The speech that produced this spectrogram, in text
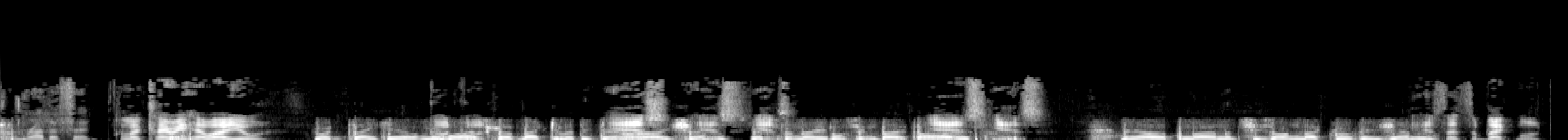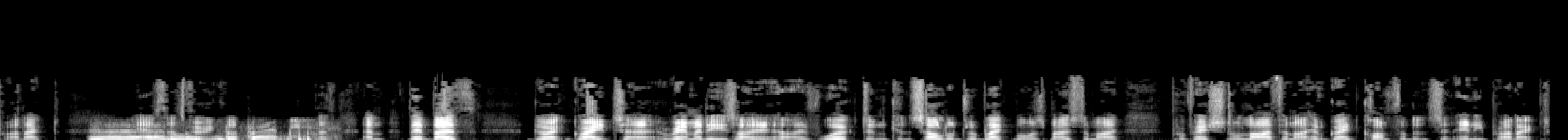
From Rutherford. Hello, Clary. How are you? Good, thank you. My Good, wife's good. got macular degeneration. yes, Gets yes. the needles in both eyes. Yes, yes, Now, at the moment, she's on Macu-Vision. yes. That's the Blackmore's product. Yeah, Yes, and that's very good. Defence. That's- and they're both great, great uh, remedies. I, I've worked and consulted for Blackmore's most of my professional life, and I have great confidence in any product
